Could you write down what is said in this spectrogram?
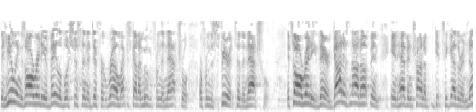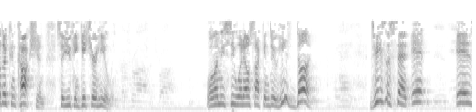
The healing is already available it's just in a different realm. I just got to move it from the natural or from the spirit to the natural. It's already there. God is not up in, in heaven trying to get together another concoction so you can get your healing. Well let me see what else i can do. He's done. Jesus said it is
